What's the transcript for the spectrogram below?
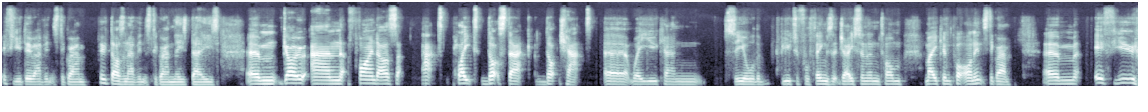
if you do have Instagram, who doesn't have Instagram these days? Um, go and find us at plate.stack.chat, uh, where you can see all the beautiful things that Jason and Tom make and put on Instagram. Um, if you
